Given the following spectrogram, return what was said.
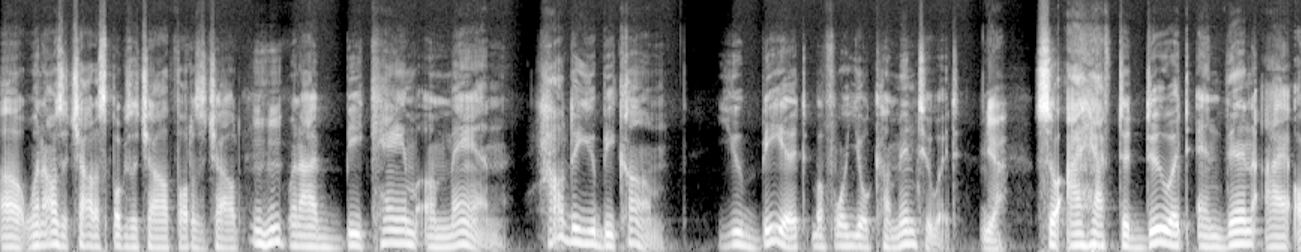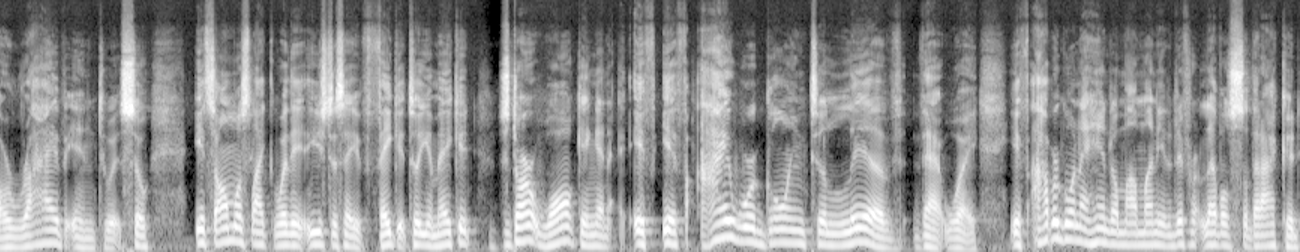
uh, when I was a child, I spoke as a child, thought as a child. When I became a man, how do you become? You be it before you'll come into it. yeah So I have to do it and then I arrive into it. So it's almost like what they used to say, fake it till you make it. Mm-hmm. Start walking. And if if I were going to live that way, if I were going to handle my money at a different level so that I could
